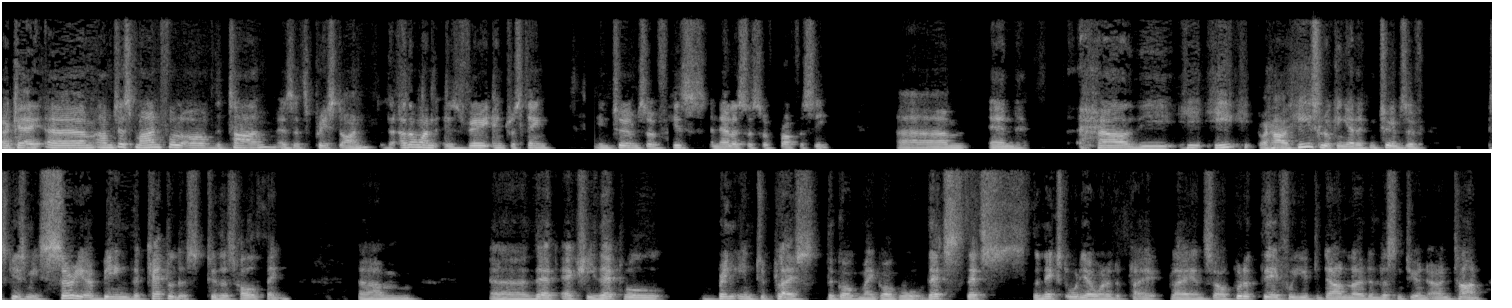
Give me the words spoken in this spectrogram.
Okay, um, I'm just mindful of the time as it's pressed on. The other one is very interesting in terms of his analysis of prophecy um, and how the he, he how he's looking at it in terms of excuse me, Syria being the catalyst to this whole thing, um, uh, that actually that will bring into place the Gog Magog war. That's that's the next audio I wanted to play play, and so I'll put it there for you to download and listen to in your own time.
